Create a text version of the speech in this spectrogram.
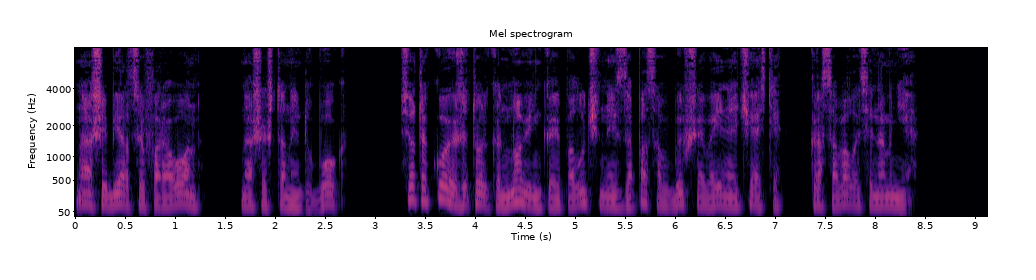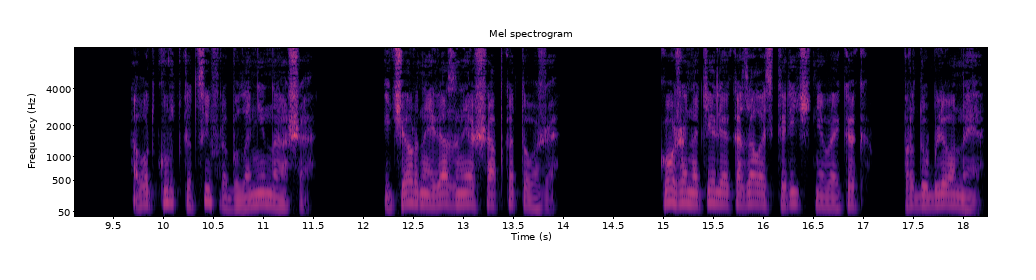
Наши берцы «Фараон», наши штаны «Дубок». Все такое же, только новенькое, полученное из запасов бывшей военной части, красовалось и на мне. А вот куртка-цифра была не наша. И черная вязаная шапка тоже. Кожа на теле оказалась коричневая, как продубленная.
